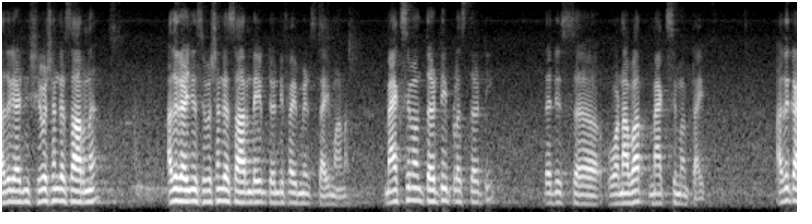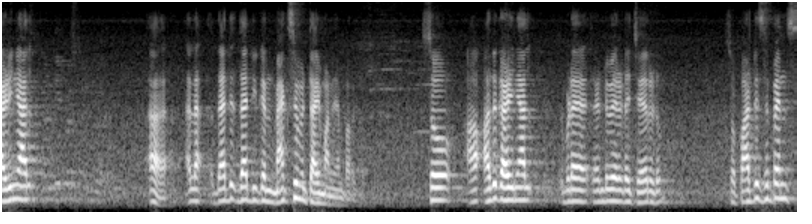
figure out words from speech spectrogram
അത് കഴിഞ്ഞ് ശിവശങ്കർ സാറിന് അത് കഴിഞ്ഞ് ശിവശങ്കർ സാറിന്റെയും ട്വന്റി ഫൈവ് മിനിറ്റ്സ് ടൈമാണ് maximum thirty plus thirty that is one hour maximum time അത് കഴിഞ്ഞാൽ അല്ല that that you can maximum ടൈമാണ് ഞാൻ പറഞ്ഞത്. സോ അത് കഴിഞ്ഞാൽ ഇവിടെ രണ്ടുപേരുടെ ചെയറിടും so participants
